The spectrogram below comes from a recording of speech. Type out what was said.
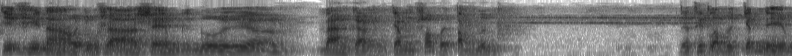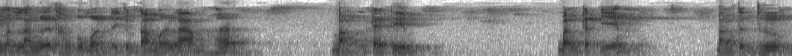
Chỉ khi nào chúng ta xem cái người à, đang cần chăm sóc về tâm linh để thiết lập được chánh niệm là người thân của mình thì chúng ta mới làm hết bằng trái tim, bằng trách nhiệm, bằng tình thương,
